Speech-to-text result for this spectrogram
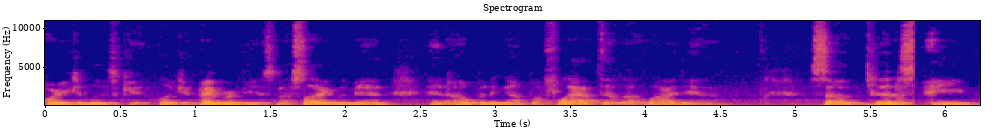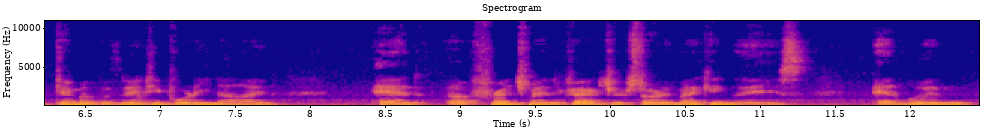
or you could look at, look at paper views by sliding them in and opening up a flap that let light in. So this he came up with in 1849, and a French manufacturer started making these. And when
